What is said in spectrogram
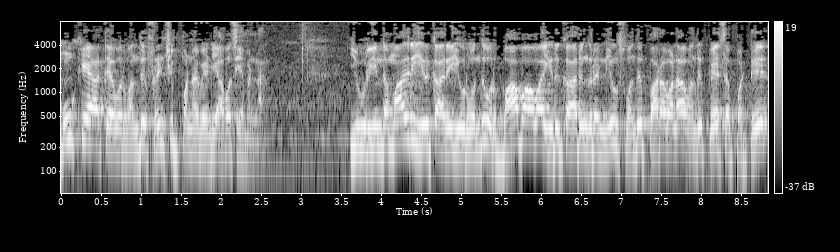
மூக்கையா தேவர் வந்து ஃப்ரெண்ட்ஷிப் பண்ண வேண்டிய அவசியம் என்ன? இவர் இந்த மாதிரி இருக்காரு இவர் வந்து ஒரு பாபாவாக இருக்காருங்கிற நியூஸ் வந்து பரவலாக வந்து பேசப்பட்டு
